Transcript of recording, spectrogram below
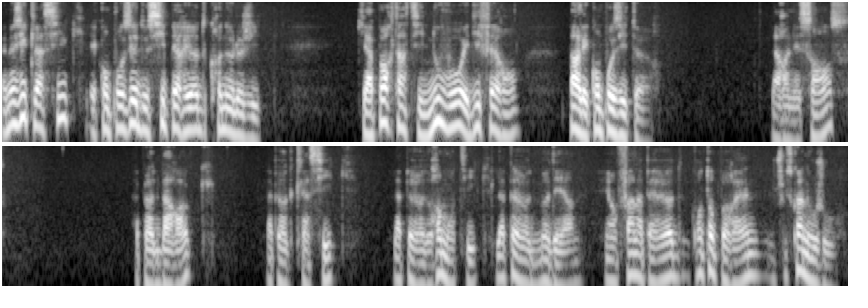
La musique classique est composée de six périodes chronologiques qui apportent un style nouveau et différent par les compositeurs. La Renaissance, la période baroque, la période classique, la période romantique, la période moderne et enfin la période contemporaine jusqu'à nos jours.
